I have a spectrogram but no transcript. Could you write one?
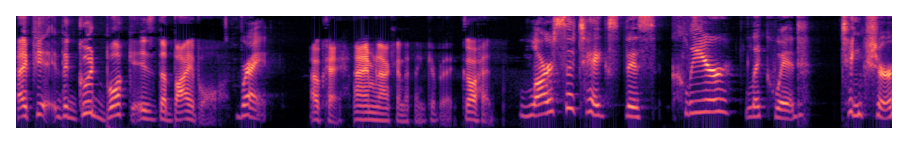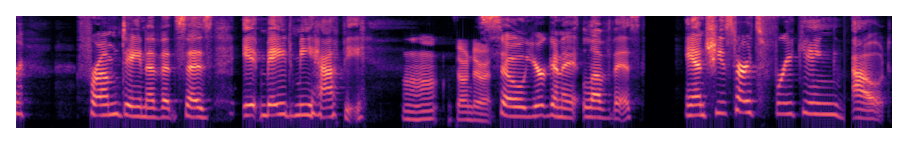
I feel the good book is the Bible. Right. Okay, I'm not going to think of it. Go ahead. Larsa takes this clear liquid tincture from Dana that says, It made me happy. Mm-hmm. Don't do it. So you're going to love this. And she starts freaking out.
